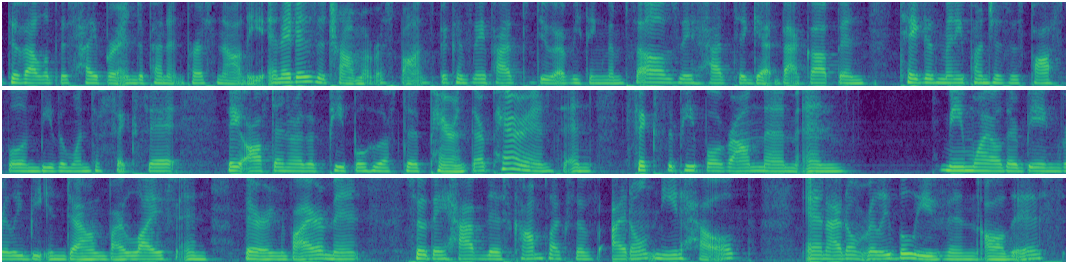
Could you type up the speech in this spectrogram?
develop this hyper independent personality. And it is a trauma response because they've had to do everything themselves. They've had to get back up and take as many punches as possible and be the one to fix it. They often are the people who have to parent their parents and fix the people around them. And meanwhile, they're being really beaten down by life and their environment. So they have this complex of, I don't need help and I don't really believe in all this.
